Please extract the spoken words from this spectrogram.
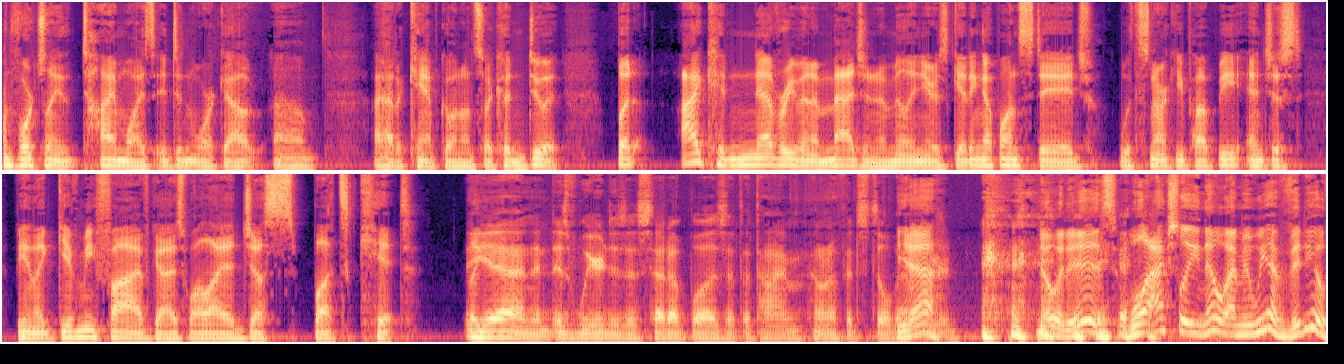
unfortunately, time wise, it didn't work out. Um, I had a camp going on, so I couldn't do it. But I could never even imagine in a million years getting up on stage with Snarky Puppy and just being like, "Give me five guys while I adjust Sput's kit." Like, yeah, and as weird as the setup was at the time, I don't know if it's still that Yeah. weird. no, it is. Well, actually, no. I mean, we have video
